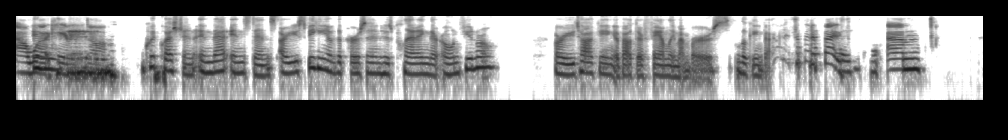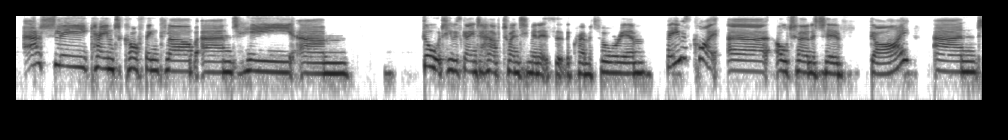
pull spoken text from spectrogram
our work here at Done. Quick question. In that instance, are you speaking of the person who's planning their own funeral? Or are you talking about their family members looking back? It's a bit of both. Um, Ashley came to Coffin Club and he um, thought he was going to have 20 minutes at the crematorium, but he was quite an alternative guy. And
